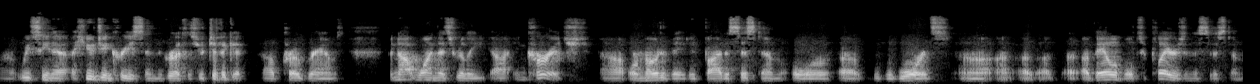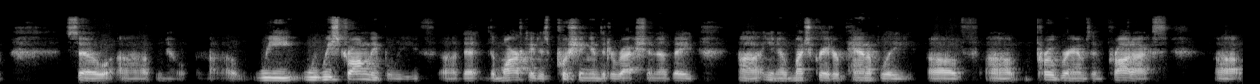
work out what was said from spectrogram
Uh, we've seen a, a, huge increase in the growth of certificate programs, but not one that's really encouraged or motivated by the system or the rewards available to players in the system. So, uh, you know, uh, we we strongly believe uh, that the market is pushing in the direction of a uh, you know much greater panoply of uh, programs and products, uh,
